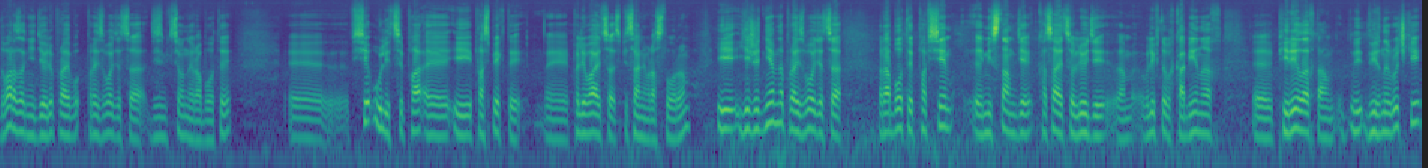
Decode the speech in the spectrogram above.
два раза в неделю производятся дезинфекционные работы. Э, все улицы и проспекты поливаются специальным раствором. И ежедневно производятся работы по всем местам, где касаются люди там, в лифтовых кабинах, перилах, там, дверные ручки.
